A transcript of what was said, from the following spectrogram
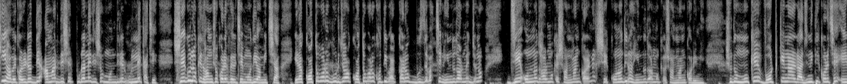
কি হবে করিডোর দিয়ে? আমার দেশের পুরাণে যেসব মন্দিরের উল্লেখ আছে, সেগুলোকে ধ্বংস করে ফেলছে মোদি, অমিত শাহ। এরা কত বড় বুর্জ, কত বড় ক্ষতিকারক, বুঝতে পারছেন? হিন্দু ধর্মের জন্য যে অন্য ধর্মকে সম্মান করে না, সে কোনোদিনও হিন্দু ধর্মকেও সম্মান করেনি। শুধু মুখে ভোট কেনার রাজনীতি করেছে এই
